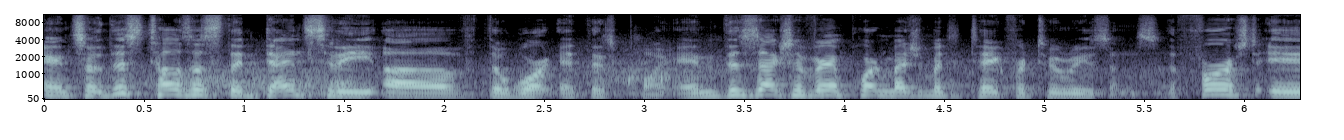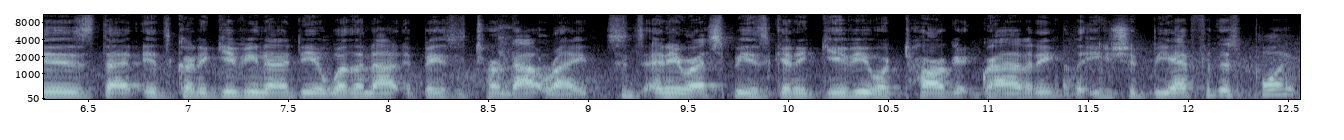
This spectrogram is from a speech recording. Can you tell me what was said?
And so this tells us the density of the wort at this point. And this is actually a very important measurement to take for two reasons. The first is that it's going to give you an idea whether or not it basically turned out right, since any recipe is going to give you a target gravity that you should be at for this point.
